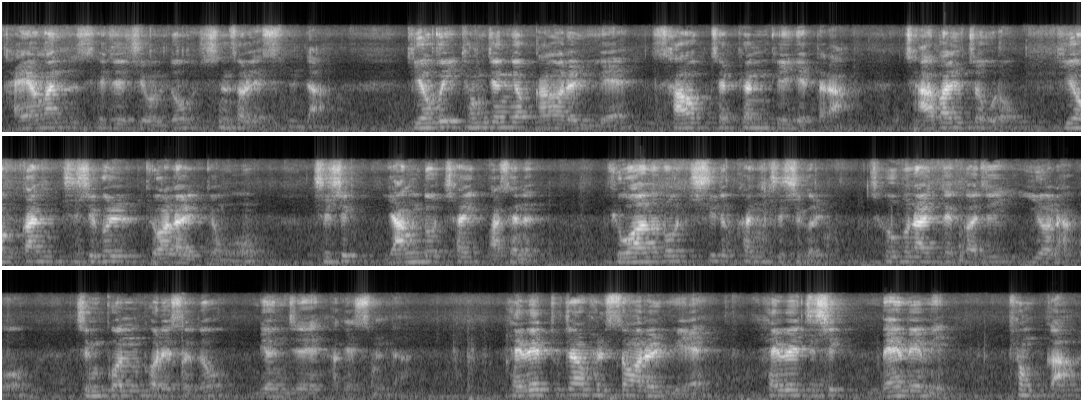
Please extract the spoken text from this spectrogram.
다양한 세제 지원도 신설했습니다. 기업의 경쟁력 강화를 위해 사업 재편 계획에 따라 자발적으로 기업 간 주식을 교환할 경우 주식 양도 차익 과세는 교환으로 취득한 주식을 처분할 때까지 이연하고 증권 거래소도 면제하겠습니다. 해외 투자 활성화를 위해 해외 주식 매매 및 평가,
